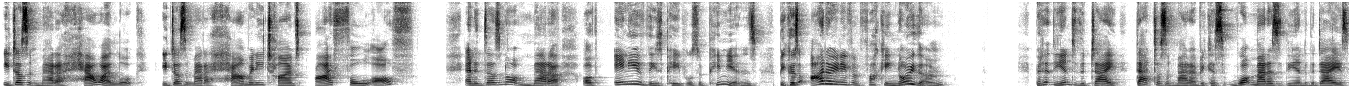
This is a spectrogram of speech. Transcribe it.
It doesn't matter how I look, it doesn't matter how many times I fall off. And it does not matter of any of these people's opinions because I don't even fucking know them. But at the end of the day, that doesn't matter because what matters at the end of the day is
